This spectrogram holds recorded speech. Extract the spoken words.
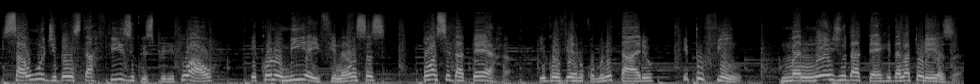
saúde e bem-estar físico e espiritual, economia e finanças, posse da terra e governo comunitário e, por fim, manejo da terra e da natureza.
